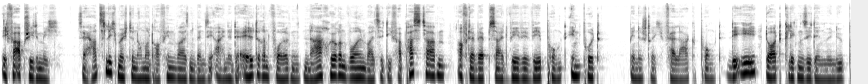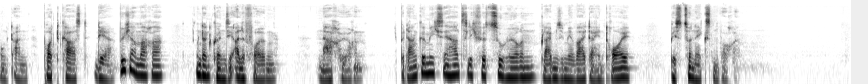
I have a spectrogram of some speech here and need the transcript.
Ich verabschiede mich sehr herzlich, möchte nochmal darauf hinweisen, wenn Sie eine der älteren Folgen nachhören wollen, weil Sie die verpasst haben, auf der Website www.input-verlag.de. Dort klicken Sie den Menüpunkt an Podcast der Büchermacher und dann können Sie alle Folgen nachhören. Ich bedanke mich sehr herzlich fürs Zuhören. Bleiben Sie mir weiterhin treu. Bis zur nächsten Woche.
